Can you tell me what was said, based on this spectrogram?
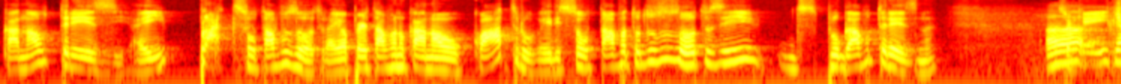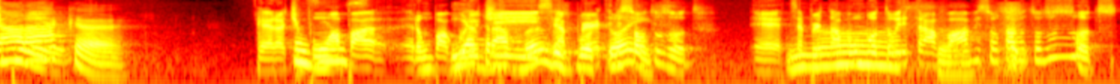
canal 13, aí plac, soltava os outros. Aí eu apertava no canal 4, ele soltava todos os outros e desplugava o 13, né? Só que aí, tipo, caraca! Era tipo um, apa- era um bagulho de você os aperta e botões? solta os outros. É, você apertava um botão, ele travava e soltava todos os outros.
